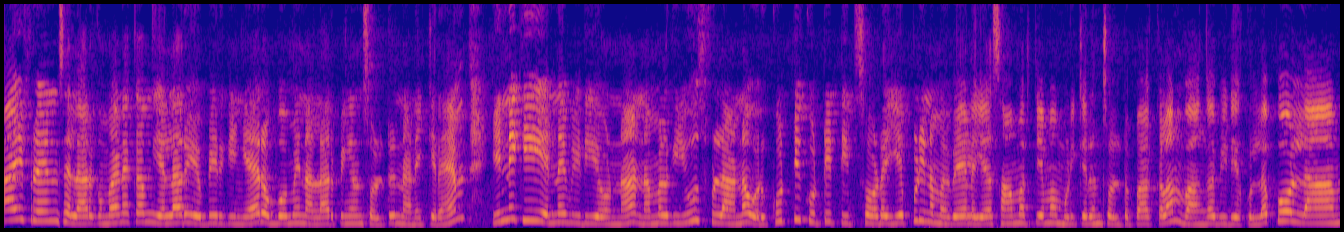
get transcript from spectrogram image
ஹாய் ஃப்ரெண்ட்ஸ் எல்லாருக்கும் வணக்கம். எல்லாரும் எப்படி இருக்கீங்க? ரொம்பவுமே நல்லா இருப்பீங்கன்னு சொல்லிட்டு நினைக்கிறேன். இன்றைக்கி என்ன வீடியோன்னா நம்மளுக்கு யூஸ்ஃபுல்லான ஒரு குட்டி குட்டி டிப்ஸோட எப்படி நம்ம வேலையை சாமர்த்தியமாக முடிக்கிறதுன்னு சொல்லிட்டு பார்க்கலாம். வாங்க வீடியோக்குள்ளே போடலாம்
